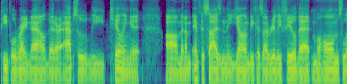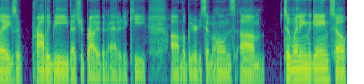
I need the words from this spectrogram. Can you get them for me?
people right now that are absolutely killing it um and i'm emphasizing the young because i really feel that mahomes legs are probably be that should probably have been added a key um but we already said mahomes um to winning the game so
